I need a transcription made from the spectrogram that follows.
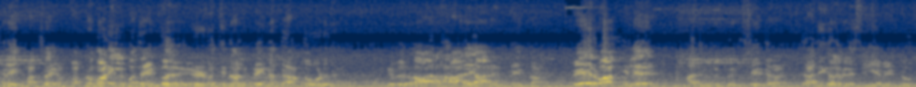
ட்ரெயின் மற்ற மற்ற மாநிலம் பார்த்தா எண்பது எழுபத்தி நாலு ட்ரெயின் அங்கே அங்கே ஓடுது. இங்கே வெறும் ஆறு ஆறே ஆறு ட்ரெயின் தான். வேறு வாக்கிலே அது வந்து பெரு- செய்கிறார் இது அதிக அளவில் செய்ய வேண்டும்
